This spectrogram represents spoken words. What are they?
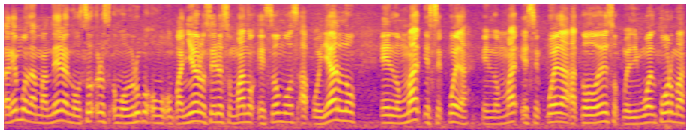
haremos la manera nosotros como grupo, como compañeros, seres humanos que somos, apoyarlo en lo más que se pueda, en lo más que se pueda a todo eso, pues de igual forma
